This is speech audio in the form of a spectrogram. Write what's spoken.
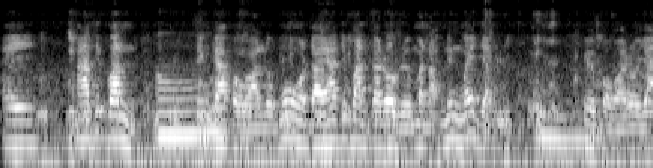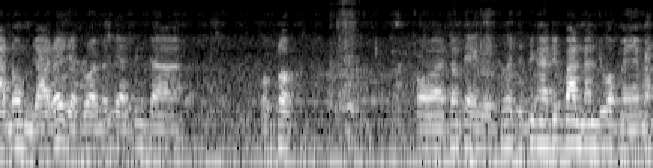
ไอห้าสิบวัน อ๋อซึ่งครัเพราะว่าลูกมูได้ห้าสิบวันกระโดดหรือมันหนักนึ่งไม่หยากคือเพราะว่าเรายานมยาได้เรียบรอยไม่เรียนซึ่งจะครบครบเพรตั้งแต่เลยคือจะถึงห้าสิบวันนั้นอยู่กับแม่มัน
